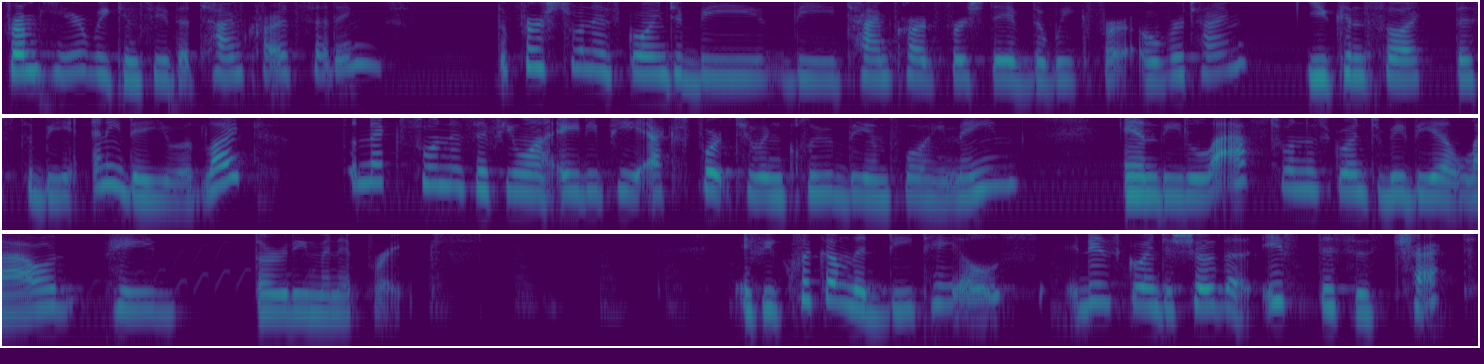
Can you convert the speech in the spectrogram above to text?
From here, we can see the time card settings. The first one is going to be the time card first day of the week for overtime. You can select this to be any day you would like. The next one is if you want ADP export to include the employee name. And the last one is going to be the allowed paid 30 minute breaks. If you click on the details, it is going to show that if this is checked,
